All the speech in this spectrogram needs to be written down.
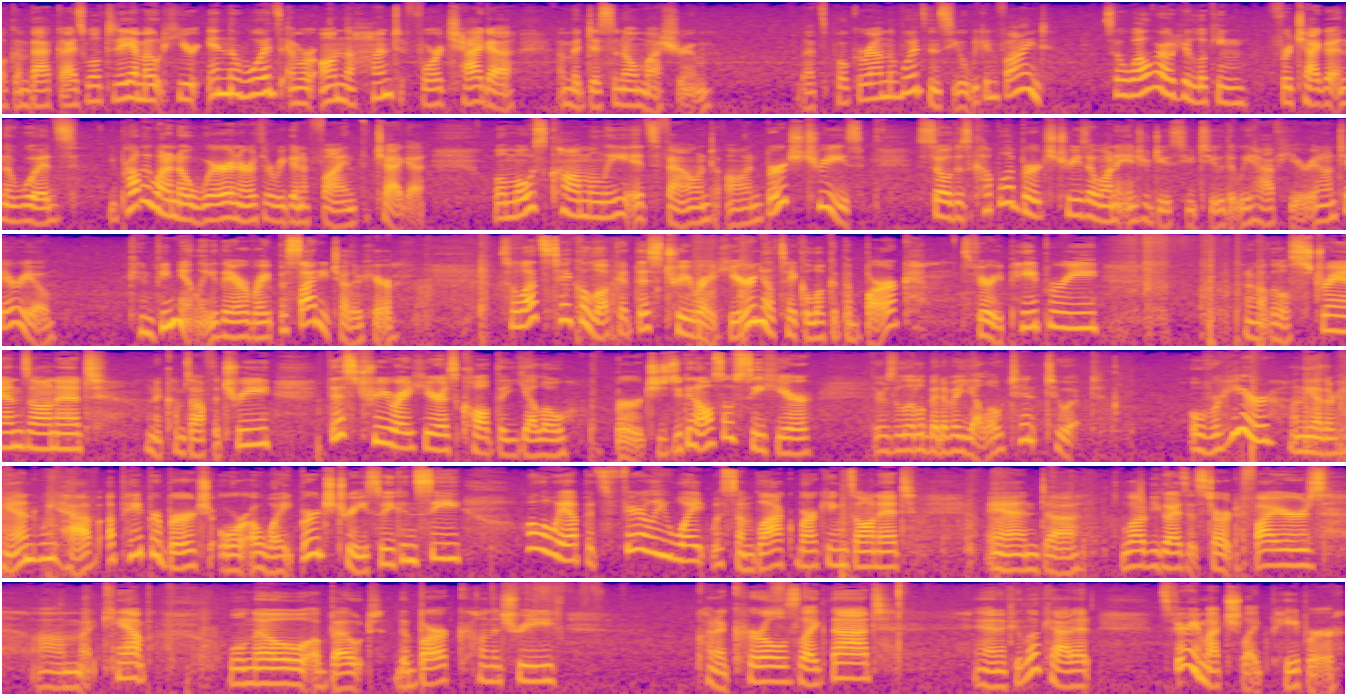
Welcome back guys. Well today I'm out here in the woods and we're on the hunt for chaga, a medicinal mushroom. Let's poke around the woods and see what we can find. So while we're out here looking for chaga in the woods, you probably want to know where on earth are we going to find the chaga. Well most commonly it's found on birch trees. So there's a couple of birch trees I want to introduce you to that we have here in Ontario. Conveniently they are right beside each other here. So let's take a look at this tree right here and you'll take a look at the bark. It's very papery, kind of got little strands on it when it comes off the tree. This tree right here is called the yellow birch. As you can also see here, there's a little bit of a yellow tint to it. Over here, on the other hand, we have a paper birch or a white birch tree. So you can see all the way up, it's fairly white with some black markings on it. And uh, a lot of you guys that start fires um, at camp will know about the bark on the tree kind of curls like that and if you look at it it's very much like paper.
